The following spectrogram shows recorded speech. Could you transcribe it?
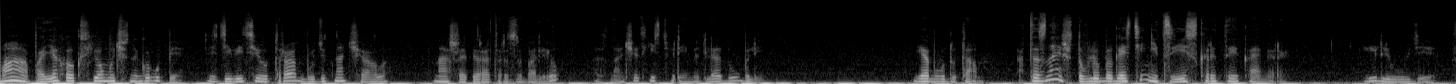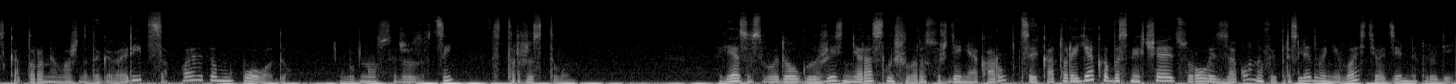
Ма поехал к съемочной группе. С 9 утра будет начало. Наш оператор заболел, а значит есть время для дублей. Я буду там. А ты знаешь, что в любой гостинице есть скрытые камеры? И люди, с которыми можно договориться по этому поводу. Улыбнулся Джозеф Цинь с торжеством. Я за свою долгую жизнь не раз слышал рассуждения о коррупции, которые якобы смягчают суровость законов и преследование властью отдельных людей.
